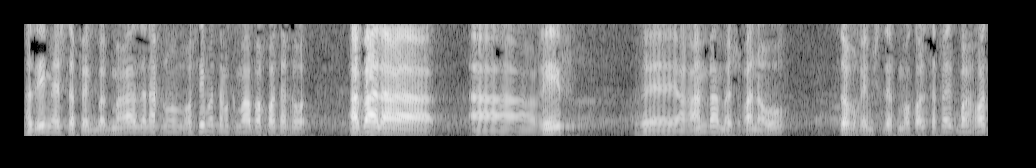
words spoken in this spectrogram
אז אם יש ספק בגמרא, אז אנחנו עושים אותם כמו הברכות האחרות. אבל הריף והרמב"ם בשולחן ערוך סוברים שזה כמו כל ספק ברכות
